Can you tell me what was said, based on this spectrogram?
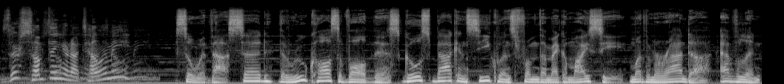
Is there something you're not telling me? So with that said, the root cause of all this goes back in sequence from the Megamycete, Mother Miranda, Eveline,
